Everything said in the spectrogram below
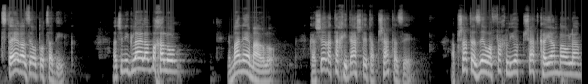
הצטער על זה אותו צדיק, עד שנגלה אליו בחלום. ומה נאמר לו? כאשר אתה חידשת את הפשט הזה, הפשט הזה הוא הפך להיות פשט קיים בעולם.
